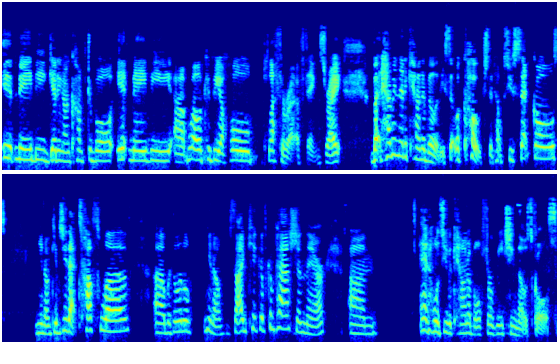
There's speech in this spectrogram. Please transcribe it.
it may be getting uncomfortable it may be uh, well it could be a whole plethora of things right? But having that accountability so a coach that helps you set goals you know gives you that tough love uh, with a little you know sidekick of compassion there um, and holds you accountable for reaching those goals.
